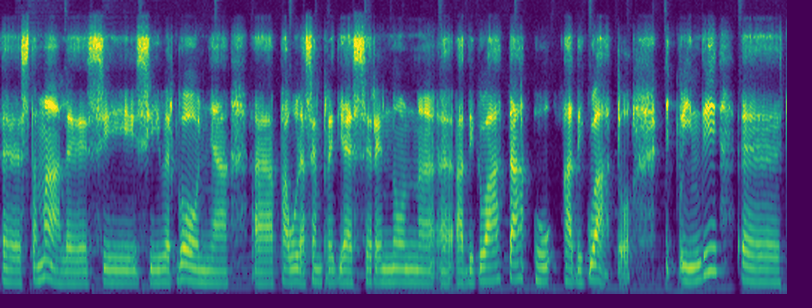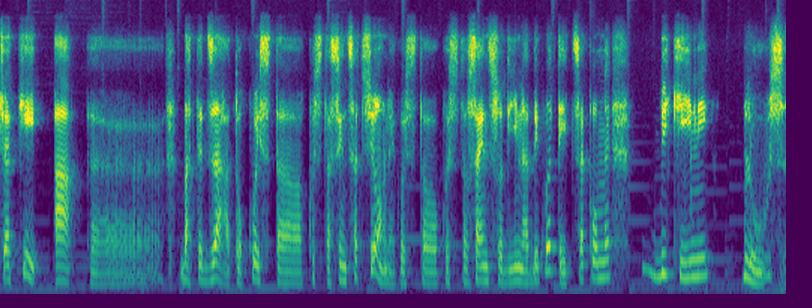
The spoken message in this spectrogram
eh, sta male, si, si vergogna, ha paura sempre di essere non eh, adeguata o adeguato. E quindi c'è chi ha eh, battezzato questa, questa sensazione, questo, questo senso di inadeguatezza come bikini blues.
